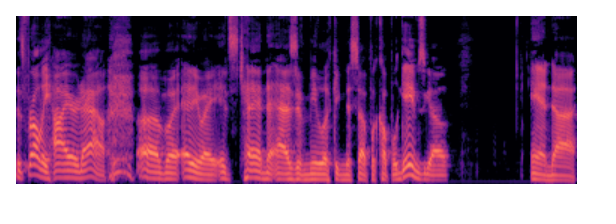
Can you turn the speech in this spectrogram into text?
it's probably higher now. Uh, but anyway, it's 10 as of me looking this up a couple games ago. And uh,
